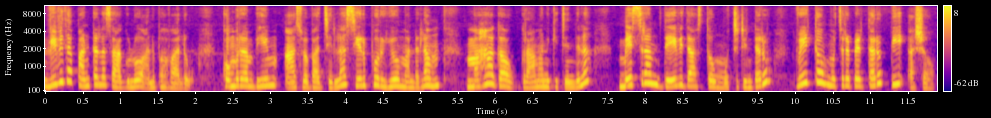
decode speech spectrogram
వివిధ పంటల సాగులో అనుభవాలు. కొమురం భీం ఆస్వాబాద్ జిల్లా సిర్పూర్ యు మండలం మహాగావ్ గ్రామానికి చెందిన మిశ్రం దేవిదాస్తో ముచ్చటింటారు వీటితో ముచ్చట పెడతారు పి అశోక్.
